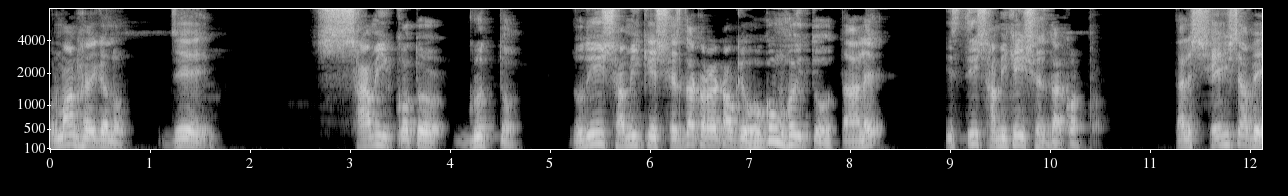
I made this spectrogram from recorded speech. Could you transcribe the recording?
প্রমাণ হয়ে গেল যে স্বামী কত গুরুত্ব। যদি স্বামীকে সেজদা করার কাউকে হুকুম হইতো, তাহলে স্ত্রী স্বামীকেই সেজদা করত। তাহলে সেই হিসাবে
